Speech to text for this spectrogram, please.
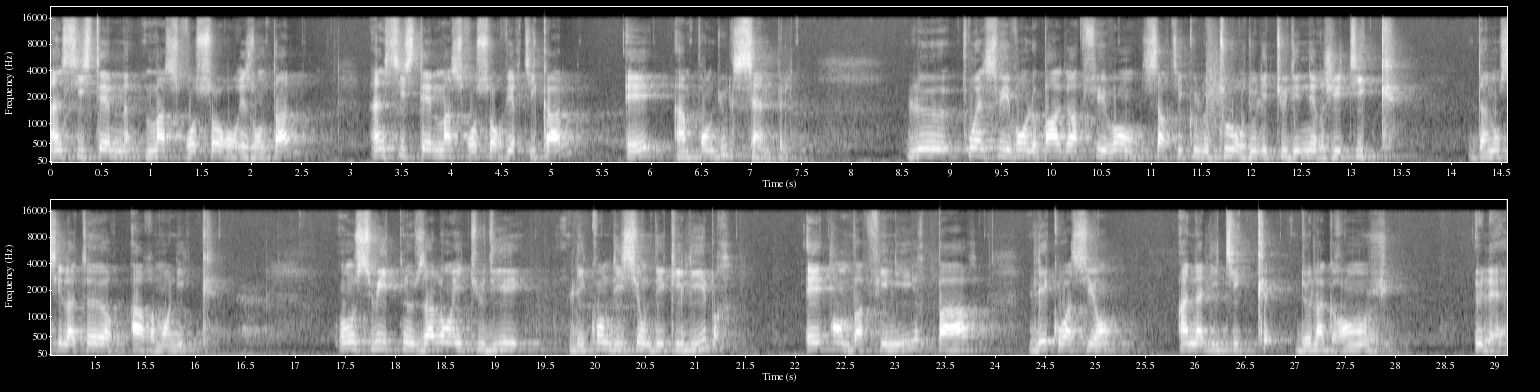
Un système masse-ressort horizontal, un système masse-ressort vertical et un pendule simple. Le point suivant, le paragraphe suivant s'articule autour de l'étude énergétique d'un oscillateur harmonique. Ensuite, nous allons étudier les conditions d'équilibre et on va finir par l'équation analytique de Lagrange-Euler.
